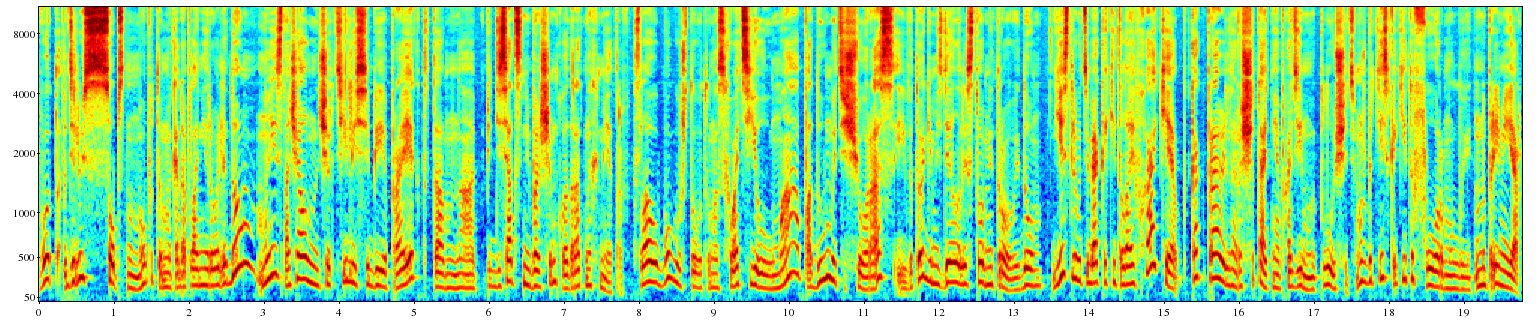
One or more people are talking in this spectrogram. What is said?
вот поделюсь собственным опытом. Мы когда планировали дом, мы сначала начертили себе проект там на 50 с небольшим квадратных метров. Слава богу, что вот у нас хватило ума подумать еще раз, и в итоге мы сделали 100-метровый дом. Есть ли у тебя какие-то лайфхаки, как правильно рассчитать необходимую площадь? Может быть, есть какие-то формулы? Например,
